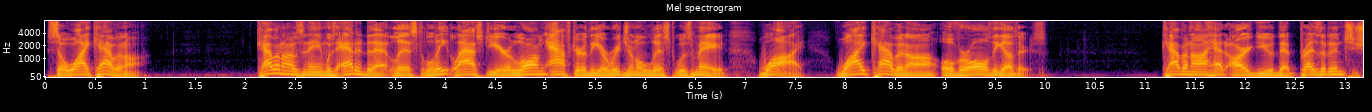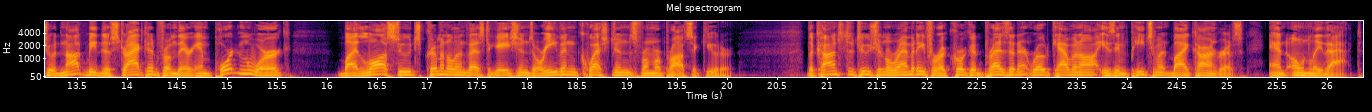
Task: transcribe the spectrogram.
So why Kavanaugh? Kavanaugh's name was added to that list late last year, long after the original list was made. Why? Why Kavanaugh over all the others? Kavanaugh had argued that presidents should not be distracted from their important work by lawsuits, criminal investigations, or even questions from a prosecutor. The constitutional remedy for a crooked president, wrote Kavanaugh, is impeachment by Congress, and only that.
